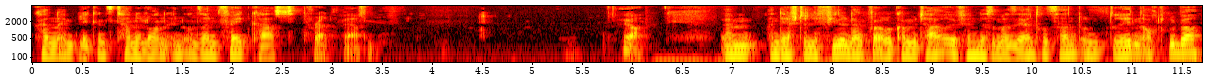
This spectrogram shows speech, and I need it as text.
kann einen Blick ins Tunnelon in unseren Fadecast-Thread werfen. Ja. Ähm, an der Stelle vielen Dank für eure Kommentare. Wir finden das immer sehr interessant und reden auch drüber.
